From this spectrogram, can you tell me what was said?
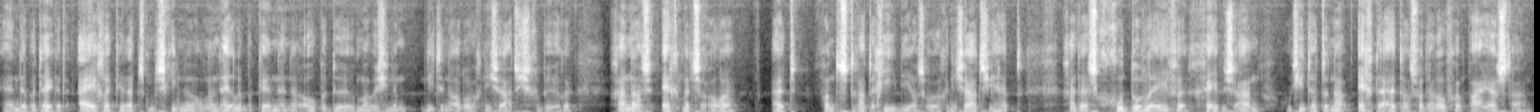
En dat betekent eigenlijk, en dat is misschien wel een hele bekende en een open deur, maar we zien hem niet in alle organisaties gebeuren. Ga nou eens echt met z'n allen uit van de strategie die je als organisatie hebt. Ga daar eens goed doorleven. Geef eens aan, hoe ziet dat er nou echt uit als we daar over een paar jaar staan?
